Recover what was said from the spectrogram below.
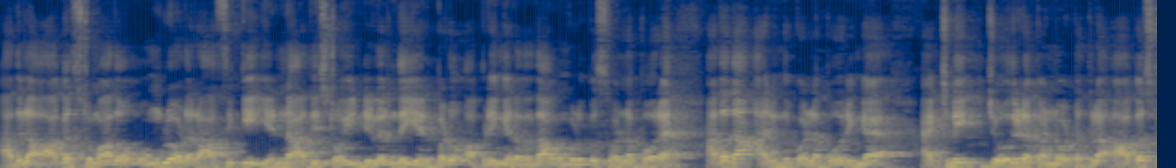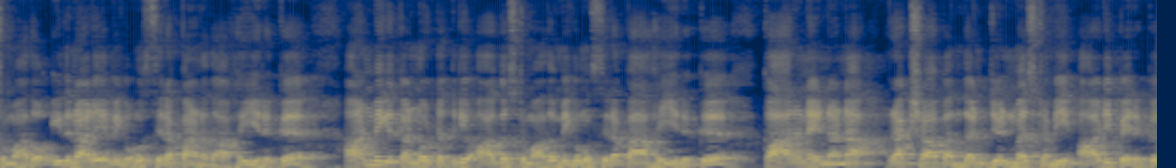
அதில் ஆகஸ்ட் மாதம் உங்களோட ராசிக்கு என்ன அதிர்ஷ்டம் இன்றிலிருந்து ஏற்படும் அப்படிங்கிறத தான் உங்களுக்கு சொல்ல போகிறேன் அதை தான் அறிந்து கொள்ள போகிறீங்க ஆக்சுவலி ஜோதிட கண்ணோட்டத்தில் ஆகஸ்ட் மாதம் இதனாலேயே மிகவும் சிறப்பானதாக இருக்குது ஆன்மீக கண்ணோட்டத்திலையும் ஆகஸ்ட் மாதம் மிகவும் சிறப்பாக இருக்குது காரணம் என்னென்னா ரக்ஷாபந்தன் ஜென்மாஷ்டமி ஆடிப்பெருக்கு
